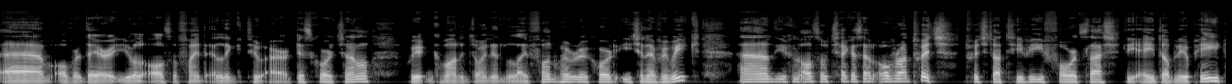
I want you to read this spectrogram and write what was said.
Um, over there, you will also find a link to our Discord channel where you can come on and join in the live fun where we record each and every week. And you can also check us out over on Twitch, twitch.tv forward slash the AWP.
